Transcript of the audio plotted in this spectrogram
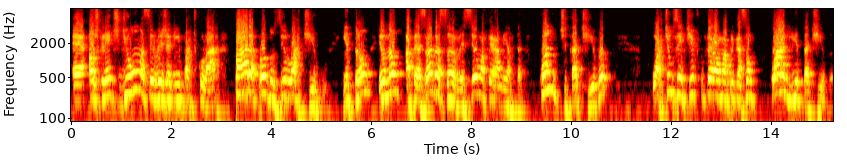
é, aos clientes de uma cervejaria em particular para produzir o artigo. Então, eu não, apesar da survey ser uma ferramenta quantitativa, o artigo científico terá uma aplicação qualitativa.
